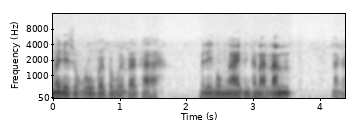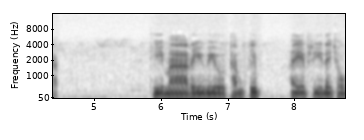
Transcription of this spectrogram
ไม่ได้ส่งรูปไปประเมินราคา ไม่ได้งมงายถึงขนาดนั้นนะครับ ที่มารีวิวทำคลิปให้ FC ได้ชม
